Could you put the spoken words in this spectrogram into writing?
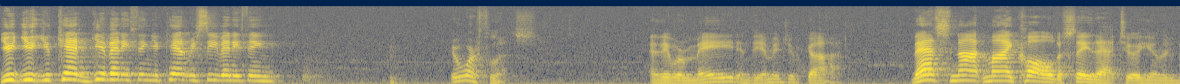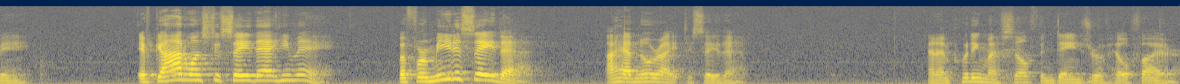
You, you, you can't give anything, you can't receive anything you're worthless. And they were made in the image of God. That's not my call to say that to a human being. If God wants to say that, He may. But for me to say that, I have no right to say that. And I'm putting myself in danger of hellfire.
